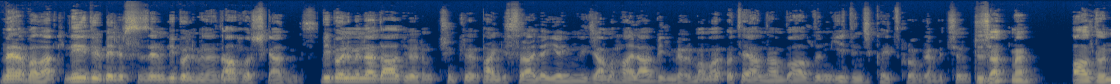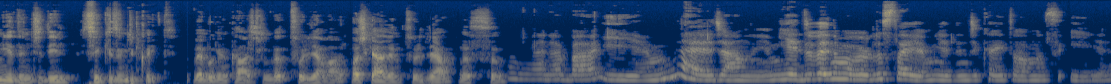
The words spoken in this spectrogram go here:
Merhabalar. Neydi belirsizlerin bir bölümüne daha hoş geldiniz. Bir bölümüne daha diyorum çünkü hangi sırayla yayınlayacağımı hala bilmiyorum ama öte yandan bu aldığım 7. kayıt program için düzeltme. Aldığım 7. değil 8. kayıt. Ve bugün karşımda Tulya var. Hoş geldin Tulya. Nasılsın? Merhaba, iyiyim. Heyecanlıyım. 7 benim uğurlu sayım. 7. kayıt olması iyi.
